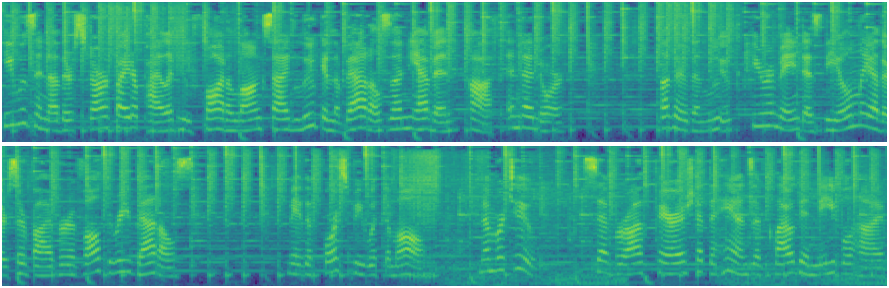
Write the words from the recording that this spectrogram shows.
He was another starfighter pilot who fought alongside Luke in the battles on Yavin, Hoth, and Endor. Other than Luke, he remained as the only other survivor of all three battles. May the Force be with them all. Number 2. Sephiroth perished at the hands of Cloud in Nibelheim.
